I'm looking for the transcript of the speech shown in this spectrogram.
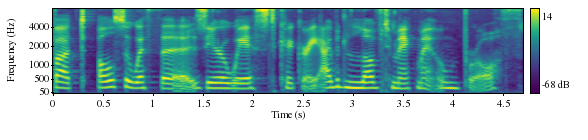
But also with the zero waste cookery i would love to make my own broth.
